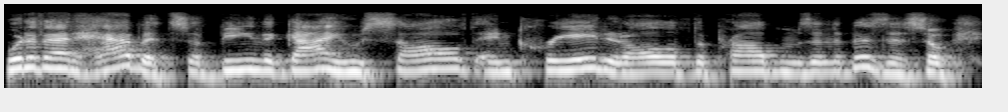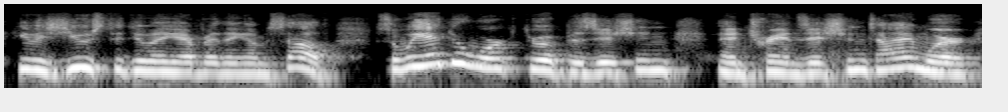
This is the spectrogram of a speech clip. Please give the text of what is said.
would have had habits of being the guy who solved and created all of the problems in the business. So he was used to doing everything himself. So we had to work through a position and transition time where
